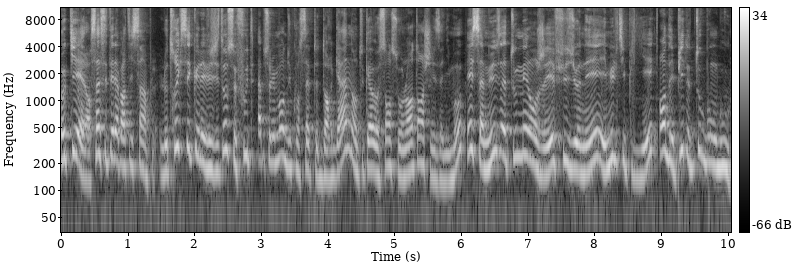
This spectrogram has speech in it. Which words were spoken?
Ok, alors ça c'était la partie simple. Le truc c'est que les végétaux se foutent absolument du concept d'organe, en tout cas au sens où on l'entend chez les animaux, et s'amusent à tout mélanger, fusionner et multiplier, en dépit de tout bon goût.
